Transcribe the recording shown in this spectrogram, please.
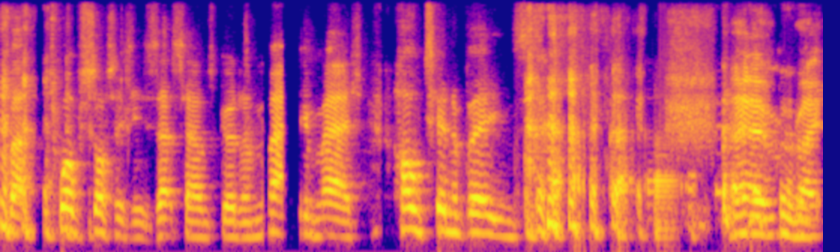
about 12 sausages. That sounds good. And massive mash, whole tin of beans. um, right.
